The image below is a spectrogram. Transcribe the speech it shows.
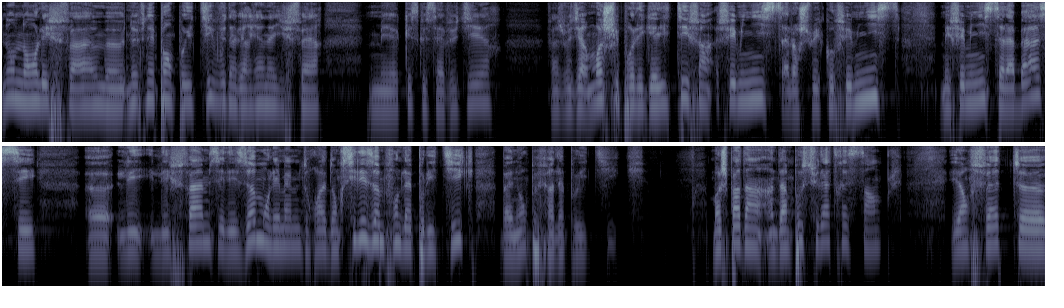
non, non, les femmes, euh, ne venez pas en politique, vous n'avez rien à y faire. Mais qu'est-ce que ça veut dire? Enfin, je veux dire, moi je suis pour l'égalité, féministe, alors je suis écoféministe, mais féministe à la base, c'est euh, les, femmes et les hommes ont les mêmes droits. Donc si les hommes font de la politique, ben non, on peut faire de la politique. Moi je pars d'un postulat très simple. Et en fait, euh,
